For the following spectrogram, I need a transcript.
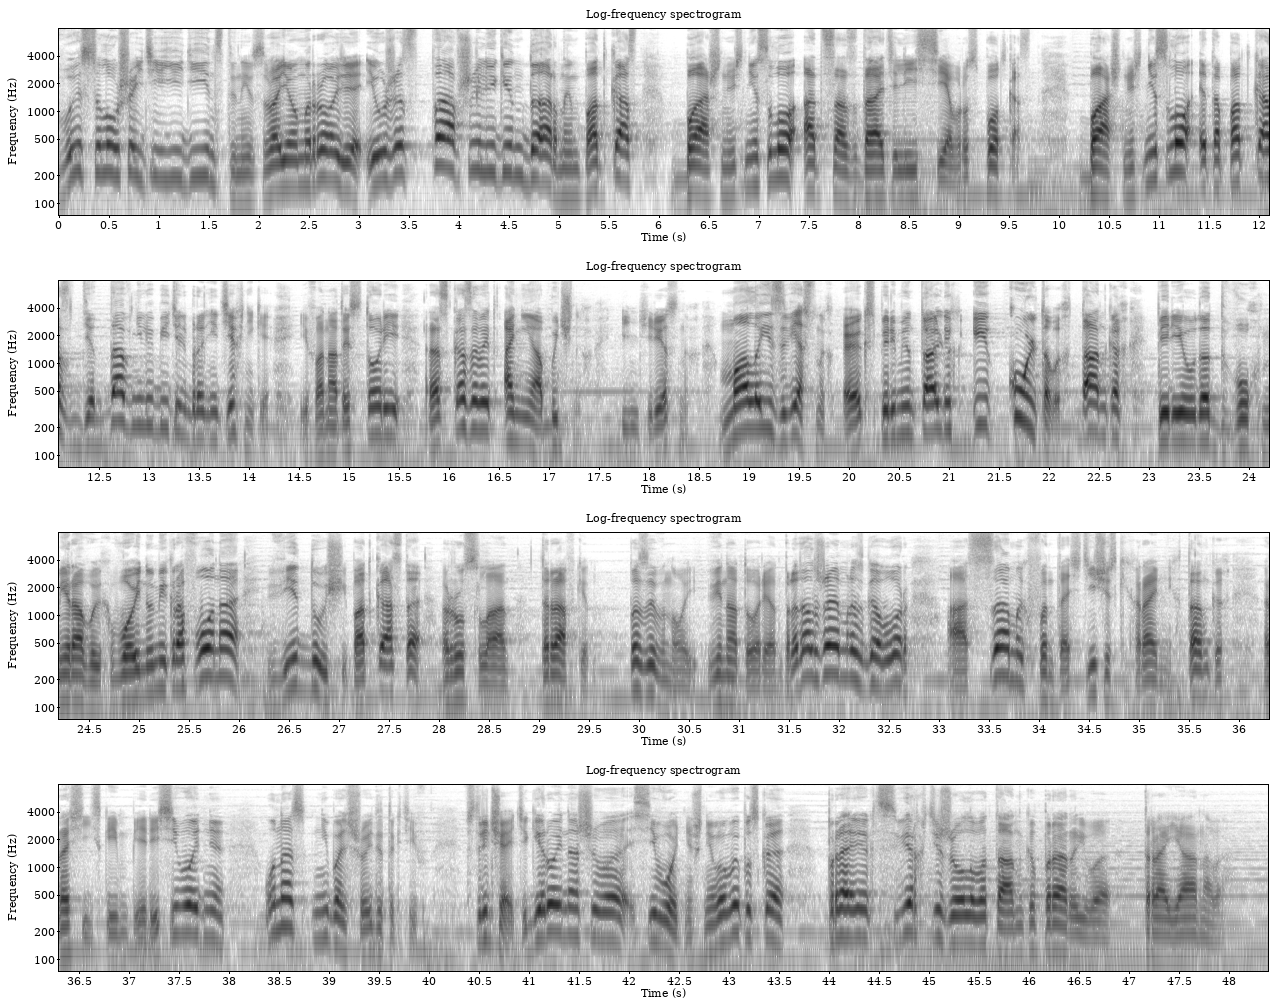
Вы слушаете единственный в своем роде и уже ставший легендарным подкаст «Башню снесло» от создателей Севрус Подкаст. «Башню снесло» — это подкаст, где давний любитель бронетехники и фанат истории рассказывает о необычных, интересных, малоизвестных, экспериментальных и культовых танках периода двух мировых войн у микрофона ведущий подкаста Руслан Травкин, позывной Винаториан. Продолжаем разговор о самых фантастических ранних танках Российской империи. Сегодня у нас небольшой детектив. Встречайте, герой нашего сегодняшнего выпуска – проект сверхтяжелого танка прорыва Троянова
